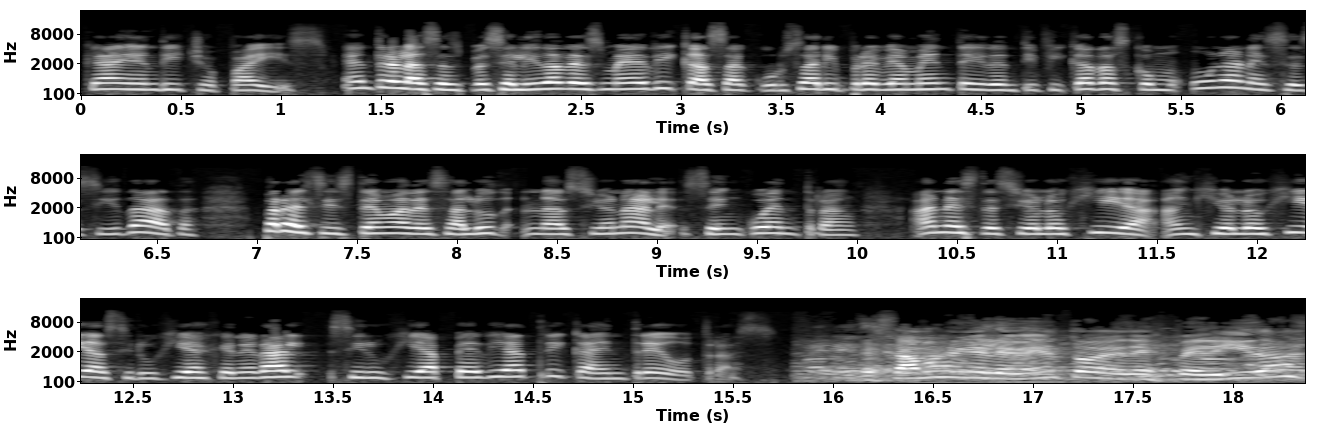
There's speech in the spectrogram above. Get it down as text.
que hay en dicho país. Entre las especialidades médicas a cursar y previamente identificadas como una necesidad para el sistema de salud nacional se encuentran anestesiología, angiología, cirugía general, cirugía pediátrica, entre otras. Estamos en el evento de despedida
